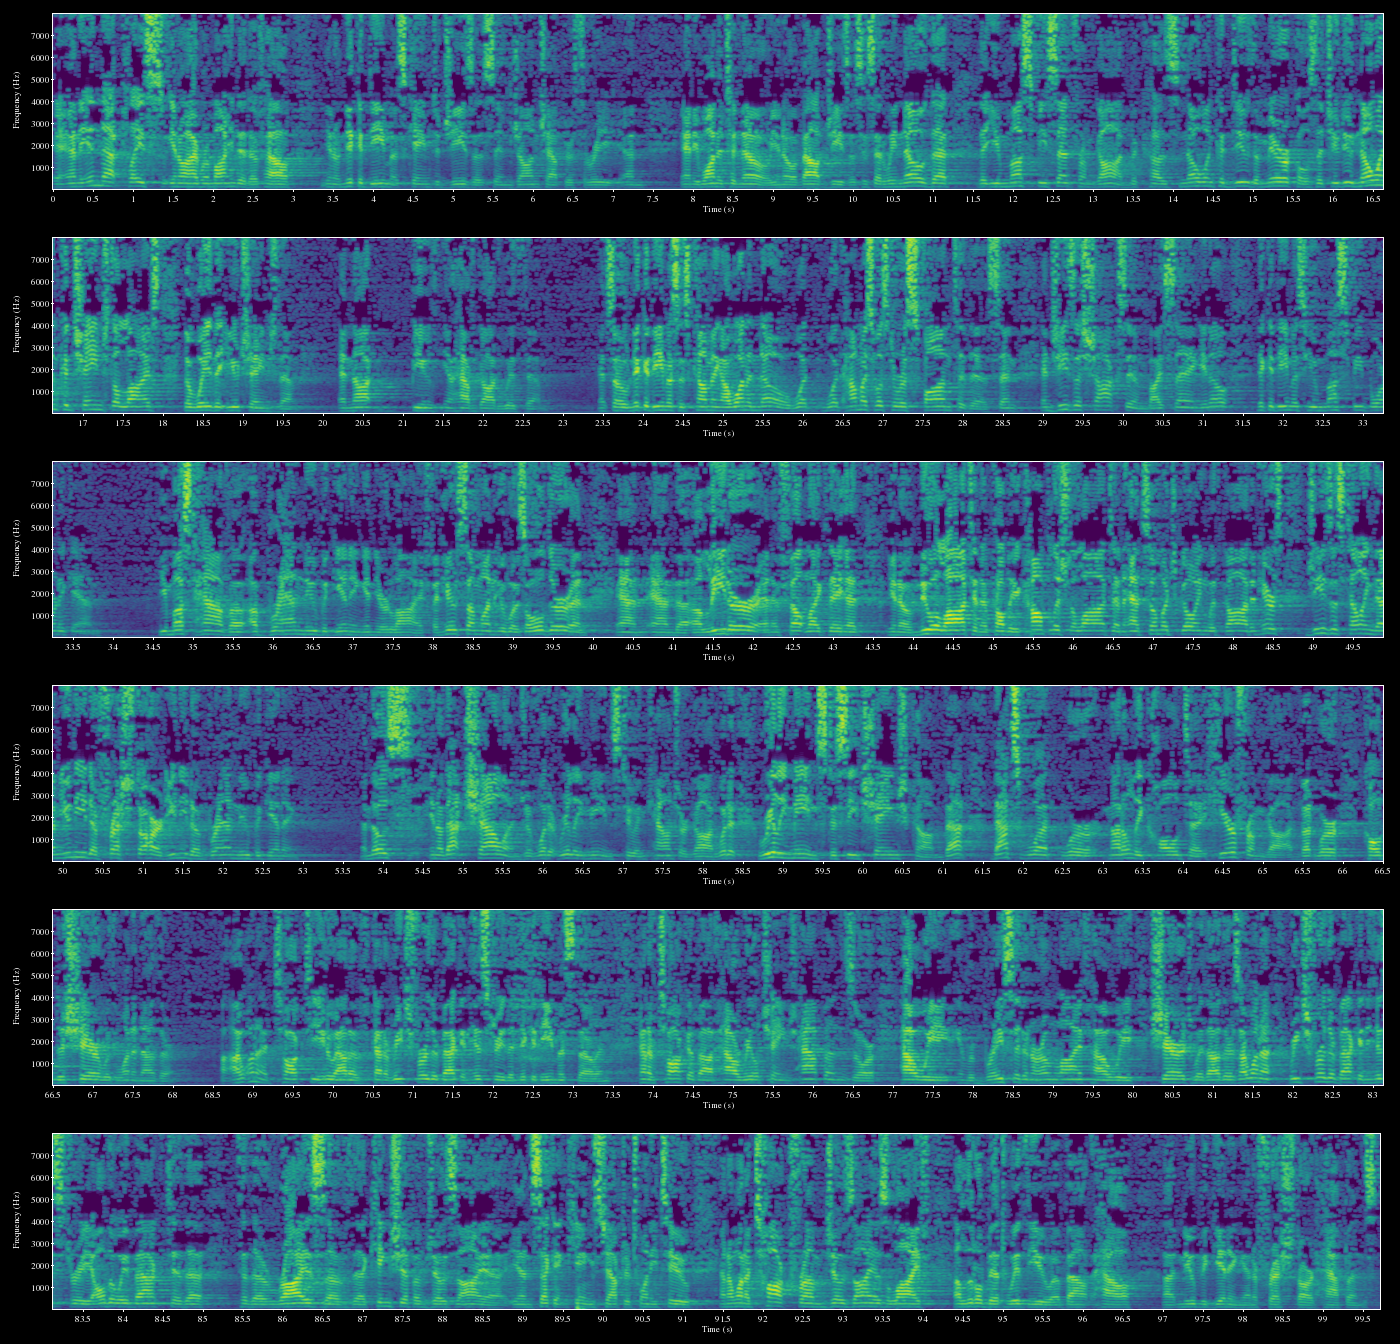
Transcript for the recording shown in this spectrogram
And in that place, you know, I'm reminded of how, you know, Nicodemus came to Jesus in John chapter 3. And and he wanted to know, you know, about Jesus. He said, "We know that that you must be sent from God because no one could do the miracles that you do. No one could change the lives the way that you change them, and not be, you know, have God with them." And so Nicodemus is coming. I want to know what, what, how am I supposed to respond to this? And, and Jesus shocks him by saying, you know, Nicodemus, you must be born again. You must have a, a, brand new beginning in your life. And here's someone who was older and, and, and uh, a leader and have felt like they had, you know, knew a lot and had probably accomplished a lot and had so much going with God. And here's Jesus telling them, you need a fresh start. You need a brand new beginning. And those, you know, that challenge of what it really means to encounter God, what it really means to see change come, that, that's what we're not only called to hear from God, but we're called to share with one another. I want to talk to you out of kind of reach further back in history than Nicodemus, though, and kind of talk about how real change happens or how we embrace it in our own life, how we share it with others. I want to reach further back in history, all the way back to the to the rise of the kingship of Josiah in 2 Kings chapter 22. And I want to talk from Josiah's life a little bit with you about how a new beginning and a fresh start happens.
